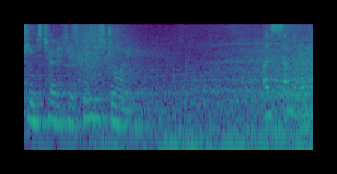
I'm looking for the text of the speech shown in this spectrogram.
Team's turret has been destroyed. A summoner.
